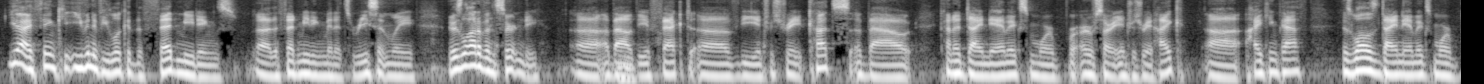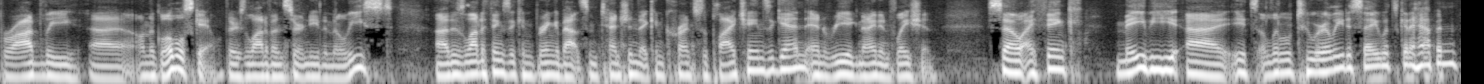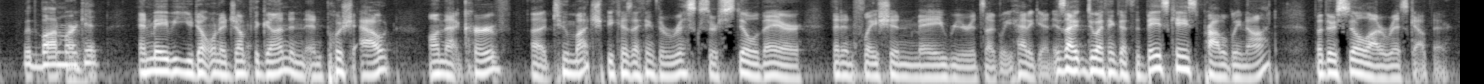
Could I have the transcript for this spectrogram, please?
Yeah, I think even if you look at the Fed meetings, uh, the Fed meeting minutes recently, there's a lot of uncertainty. uh, about the effect of the interest rate cuts, about kind of dynamics more, or sorry, interest rate hike, uh, hiking path, as well as dynamics more broadly uh, on the global scale. There's a lot of uncertainty in the Middle East. Uh, there's a lot of things that can bring about some tension that can crunch supply chains again and reignite inflation. So I think maybe uh, it's a little too early to say what's going to happen with the bond market, and maybe you don't want to jump the gun and, and push out on that curve uh, too much because I think the risks are still there that inflation may rear its ugly head again. Is I do I think that's the base case? Probably not, but there's still a lot of risk out there.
